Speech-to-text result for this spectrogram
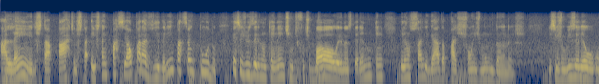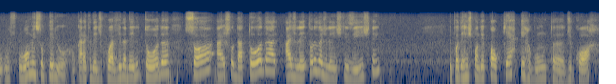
além, ele está à parte, ele está, ele está imparcial para a vida, ele é imparcial em tudo. Esse juiz ele não tem nem time de futebol, ele não, ele não tem, ele não está ligado a paixões mundanas. Esse juiz ele é o, o, o homem superior, o cara que dedicou a vida dele toda só a estudar toda as leis, todas as leis que existem e poder responder qualquer pergunta de cor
